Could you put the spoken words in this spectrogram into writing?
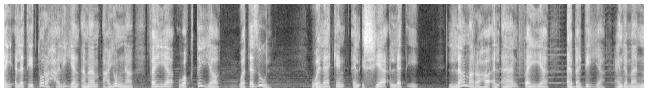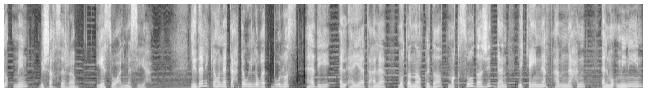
أي التي ترى حاليا أمام أعيننا فهي وقتية وتزول ولكن الأشياء التي لا نراها الآن فهي أبدية عندما نؤمن بشخص الرب يسوع المسيح. لذلك هنا تحتوي لغة بولس هذه الآيات على متناقضات مقصودة جدا لكي نفهم نحن المؤمنين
